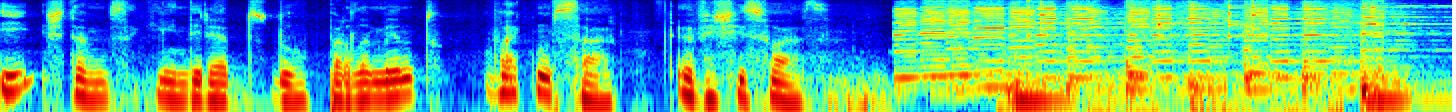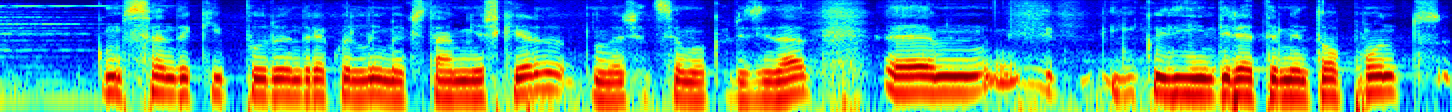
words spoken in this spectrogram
e estamos aqui em direto do Parlamento. Vai começar a Vichy Soase. Começando aqui por André Coelho Lima, que está à minha esquerda, não deixa de ser uma curiosidade, um, indiretamente ao ponto,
